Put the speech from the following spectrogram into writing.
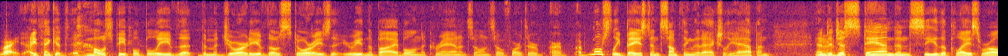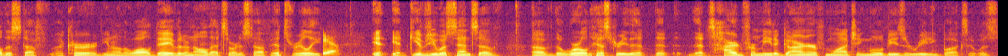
Right. I think it, it- most people believe that the majority of those stories that you read in the Bible and the Quran and so on and so forth are, are, are mostly based in something that actually happened. And to just stand and see the place where all this stuff occurred, you know, the Wall of David and all that sort of stuff, it's really Yeah. it, it gives you a sense of of the world history that, that that's hard for me to garner from watching movies or reading books. It was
